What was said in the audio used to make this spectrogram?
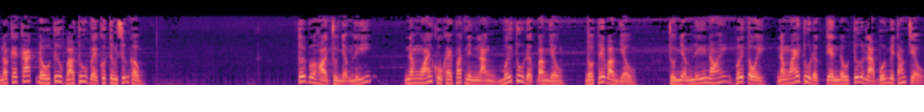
Nói cách khác, đầu tư vào thu về có tương xứng không? Tôi vừa hỏi chủ nhiệm Lý Năm ngoái khu khai phát Ninh Lăng mới thu được bao nhiêu Nộp thuế bao nhiêu? Chủ nhiệm Lý nói với tôi Năm ngoái thu được tiền đầu tư là 48 triệu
